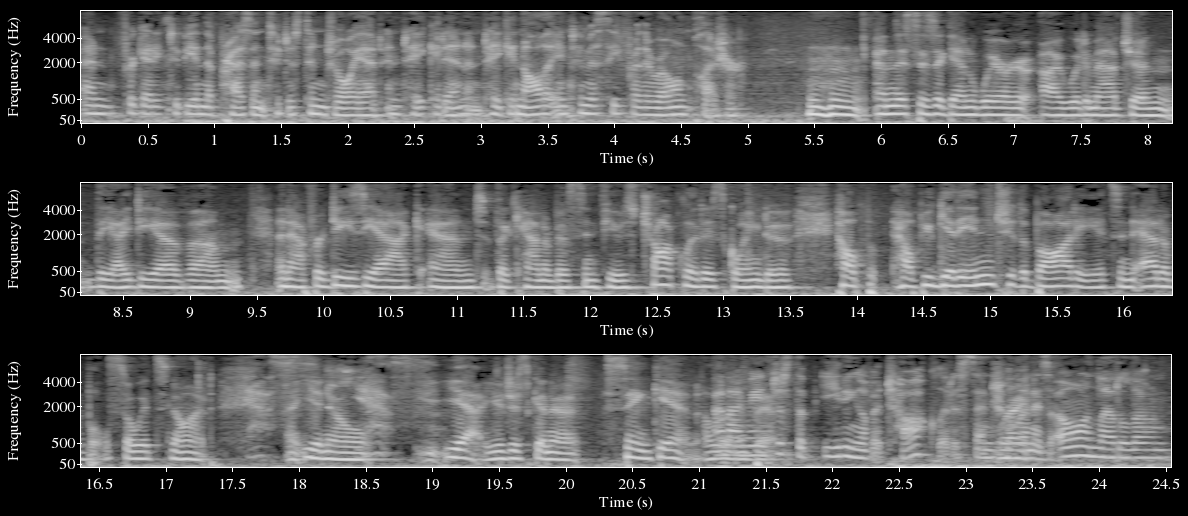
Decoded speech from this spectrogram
and forgetting to be in the present to just enjoy it and take it in and take in all the intimacy for their own pleasure. hmm And this is again where I would imagine the idea of um, an aphrodisiac and the cannabis infused chocolate is going to help help you get into the body. It's an edible, so it's not, Yes. uh, you know, Yes. yeah, you're just going to sink in a little and I mean, bit. just the eating of a chocolate is sensual Right. on its own, let alone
